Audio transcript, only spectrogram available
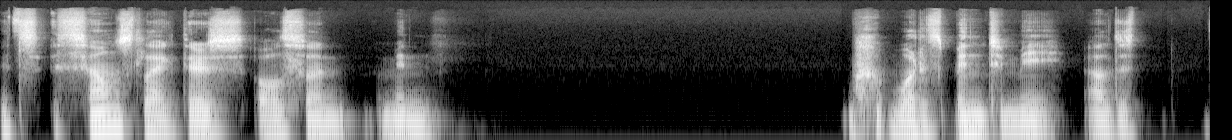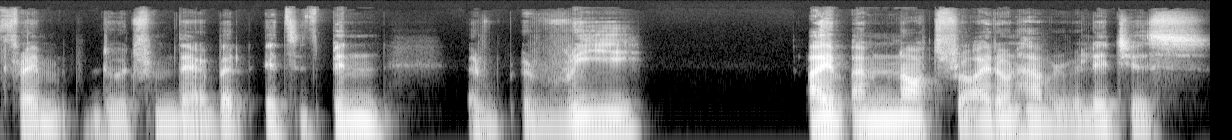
It's, it sounds like there's also, I mean, what it's been to me. I'll just frame, do it from there. But it's it's been a, a re. I, I'm not from. I don't have a religious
